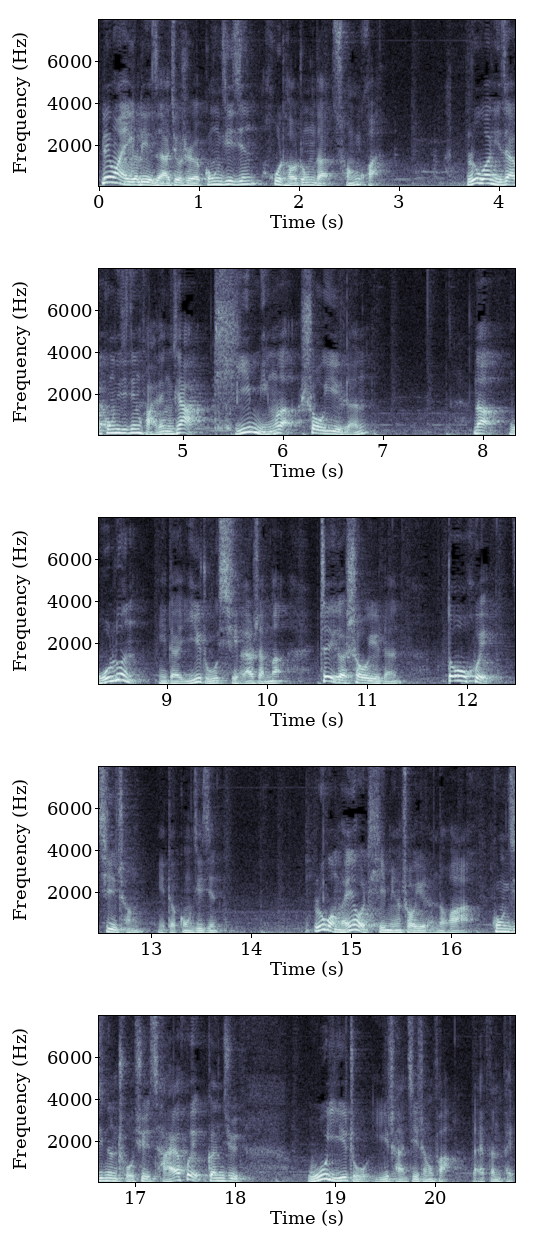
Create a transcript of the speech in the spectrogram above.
另外一个例子啊，就是公积金户头中的存款，如果你在公积金法定下提名了受益人，那无论你的遗嘱写了什么，这个受益人。都会继承你的公积金。如果没有提名受益人的话，公积金储蓄才会根据无遗嘱遗产继承法来分配。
